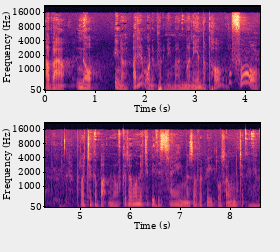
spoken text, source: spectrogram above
about not, you know, I didn't want to put any of my money in the pot. What for? But I took a button off because I wanted to be the same as other people. So I wanted to, anyway.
